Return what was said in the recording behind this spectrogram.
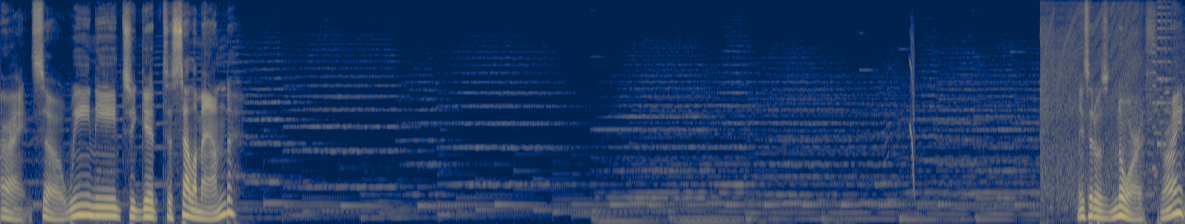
Alright, so we need to get to Salamand. They said it was north, right?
